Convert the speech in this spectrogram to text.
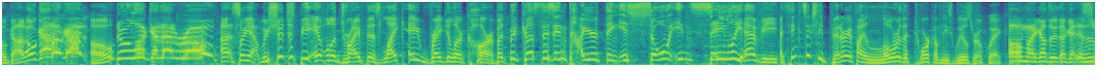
Oh god, oh god, oh god! Oh, dude, look at that rope! Uh, so yeah, we should just be able to drive this like a regular car, but because this entire thing is so insanely heavy, I think it's actually better if I lower the torque on these wheels real quick. Oh my god, dude, okay, this is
